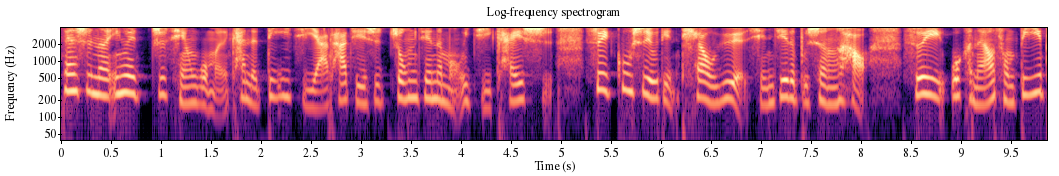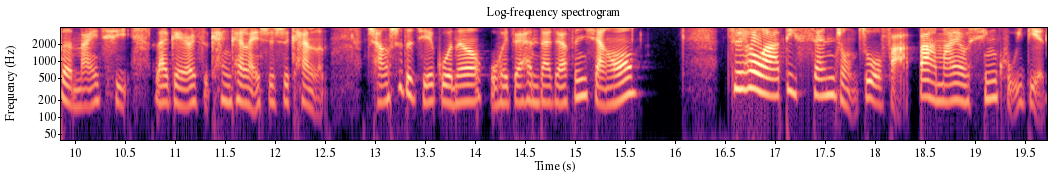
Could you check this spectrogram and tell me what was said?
但是呢，因为之前我们看的第一集啊，它其实是中间的某一集开始，所以故事有点跳跃，衔接的不是很好，所以我可能要从第一本买起来给儿子看看，来试试看了。尝试的结果呢，我会再和大家分享哦。最后啊，第三种做法，爸妈要辛苦一点，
